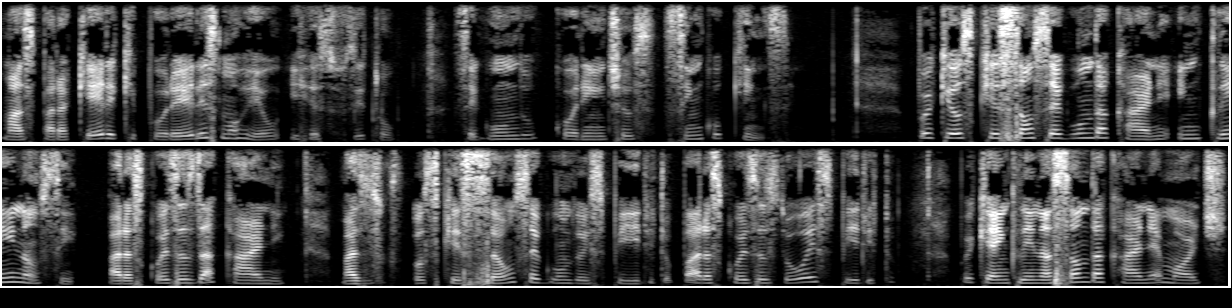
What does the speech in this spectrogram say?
mas para aquele que por eles morreu e ressuscitou. Segundo Coríntios 5:15. Porque os que são segundo a carne inclinam-se para as coisas da carne, mas os que são segundo o Espírito para as coisas do Espírito. Porque a inclinação da carne é morte,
